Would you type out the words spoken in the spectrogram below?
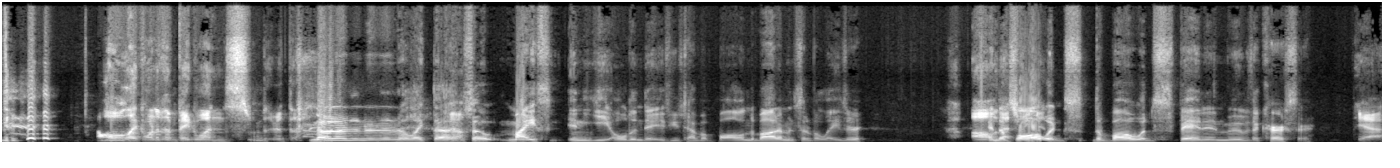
oh, like one of the big ones. No, no, no, no, no, no. Like the No? so mice in ye olden days used to have a ball in the bottom instead of a laser, Oh, and the ball would the ball would spin and move the cursor. Yeah,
